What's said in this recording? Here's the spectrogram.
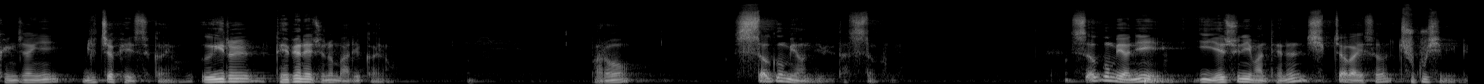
굉장히 밀접해 있을까요? 의를 대변해 주는 말일까요? 바로 썩으면입니다. 썩으면. 썩으면이 이 예수님한테는 십자가에서 죽으심입니다.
